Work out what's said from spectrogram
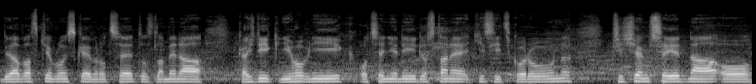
byla vlastně v loňském roce, to znamená, každý knihovník oceněný dostane tisíc korun, přičemž se jedná o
